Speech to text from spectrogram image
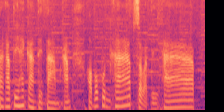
นะครับที่ให้การติดตามครับ ขอบพระคุณครับ สวัสดีครับ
